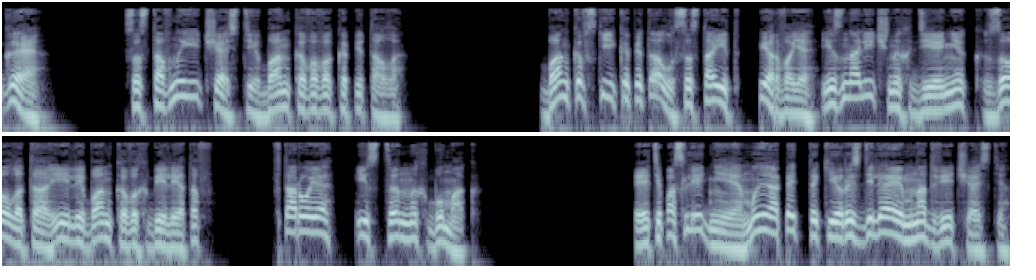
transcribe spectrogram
Г. Составные части банкового капитала. Банковский капитал состоит, первое, из наличных денег, золота или банковых билетов, второе, из ценных бумаг. Эти последние мы опять-таки разделяем на две части.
